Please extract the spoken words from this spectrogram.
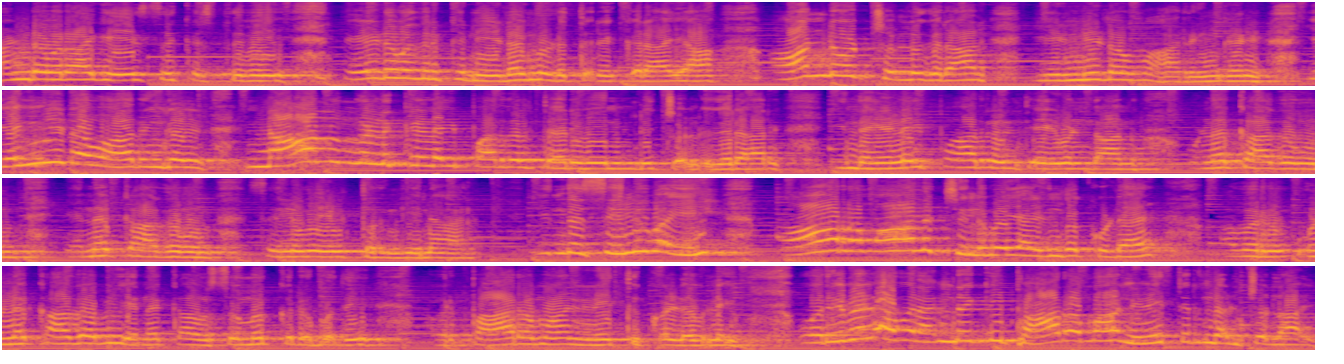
ஆண்டவராக இயேசு கிறிஸ்துவை தேடுவதற்கு நீ இடம் கொடுத்திருக்கிறாயா? ஆண்டோர் சொல்லுகிறார் என்னிடம் வாருங்கள் என்னிடம் வாருங்கள் நான் உங்களுக்கு இளைப்பாறுதல் தருவேன் என்று சொல்லுகிறார். இந்த இளைப்பாறுதல் தேவன்தான் உனக்காகவும் எனக்காகவும் சிலுவையில் தொங்கினார். இந்த சிலுவை பாரமான சிலுவை இருந்த கூட அவர் உனக்காகவும் எனக்காகவும் சுமக்கிற போது அவர் பாரமா நினைத்து கொள்ளவில்லை. ஒருவேளை அவர் அன்றைக்கு பாரமா நினைத்திருந்தான்னு சொன்னால்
